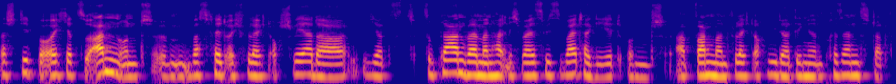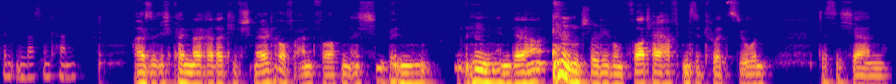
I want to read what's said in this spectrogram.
Was steht bei euch jetzt so an und ähm, was fällt euch vielleicht auch schwer, da jetzt zu planen, weil man halt nicht weiß, wie es weitergeht und ab wann man vielleicht auch wieder Dinge in Präsenz stattfinden lassen kann? Also ich kann da relativ schnell darauf antworten. Ich bin in der, Entschuldigung, vorteilhaften Situation, dass ich ja einen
